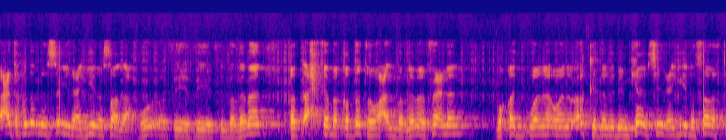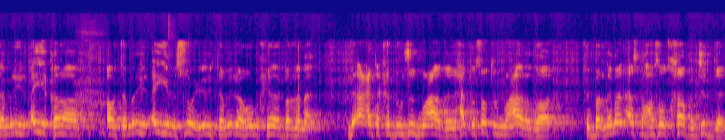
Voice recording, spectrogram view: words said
أعتقد أن السيد عقيل صالح في في في البرلمان قد أحكم قبضته على البرلمان فعلا وقد وأنا وأنا أؤكد أن بإمكان السيد عقيل صالح تمرير أي قرار أو تمرير أي مشروع يريد تمريره من خلال البرلمان. لا أعتقد بوجود معارضة حتى صوت المعارضة في البرلمان أصبح صوت خافت جدا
